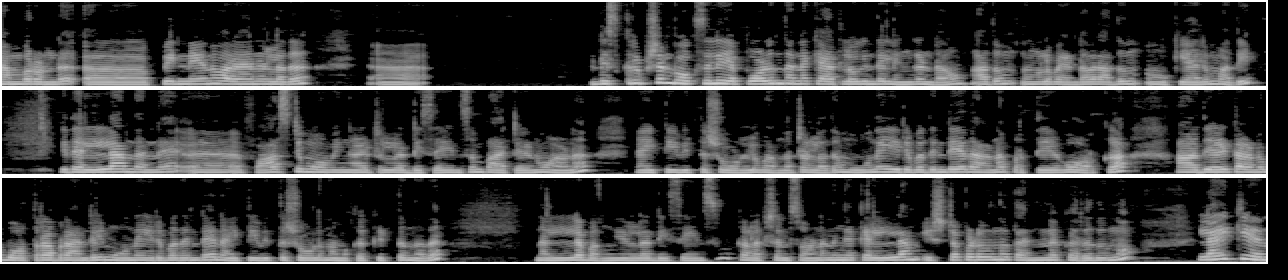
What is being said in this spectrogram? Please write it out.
നമ്പറുണ്ട് പിന്നെയെന്ന് പറയാനുള്ളത് ഡിസ്ക്രിപ്ഷൻ ബോക്സിൽ എപ്പോഴും തന്നെ കാറ്റലോഗിന്റെ ലിങ്ക് ഉണ്ടാവും. അതും നിങ്ങൾ വേണ്ടവർ അതും നോക്കിയാലും മതി. ഇതെല്ലാം തന്നെ ഫാസ്റ്റ് മൂവിങ് ആയിട്ടുള്ള ഡിസൈൻസും പാറ്റേണും ആണ് നൈറ്റി വിത്ത് ഷോളിൽ വന്നിട്ടുള്ളത്. മൂന്ന് ഇരുപതിന്റേതാണ് പ്രത്യേകം ഓർക്കുക. ആദ്യമായിട്ടാണ് ബോത്ര ബ്രാൻഡിൽ മൂന്ന് ഇരുപതിന്റെ നൈറ്റി വിത്ത് ഷോൾ നമുക്ക് കിട്ടുന്നത്. നല്ല ഭംഗിയുള്ള ഡിസൈൻസും കളക്ഷൻസും ആണ്. നിങ്ങൾക്കെല്ലാം ഇഷ്ടപ്പെടുമെന്ന് തന്നെ കരുതുന്നു. ലൈക്ക് ചെയ്യാൻ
